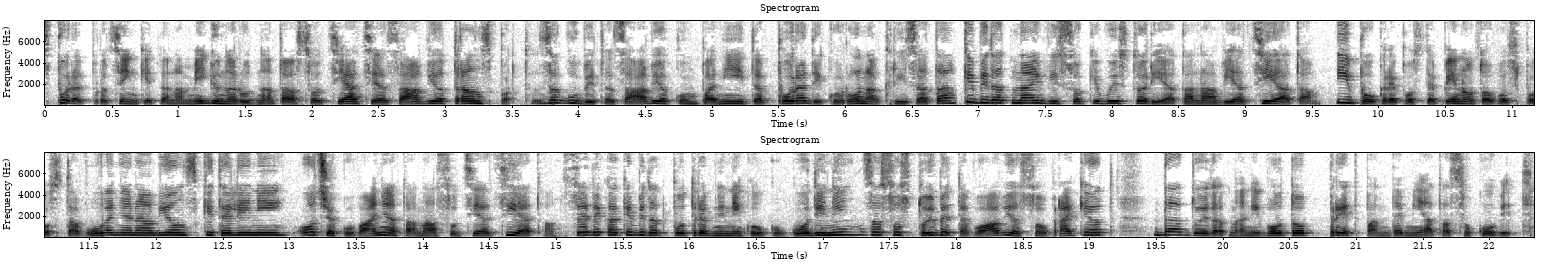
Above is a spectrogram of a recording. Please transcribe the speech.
Според проценките на Меѓународната асоциација за авиотранспорт, загубите за авиокомпаниите поради корона кризата ќе бидат највисоки во историјата на авиацијата. И покрај постепеното воспоставување на авионските линии, очекувањата на асоциацијата се дека ќе бидат потребни неколку години за состојбите во авиосообраќајот да дојдат на нивото пред пандемијата со ковид.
